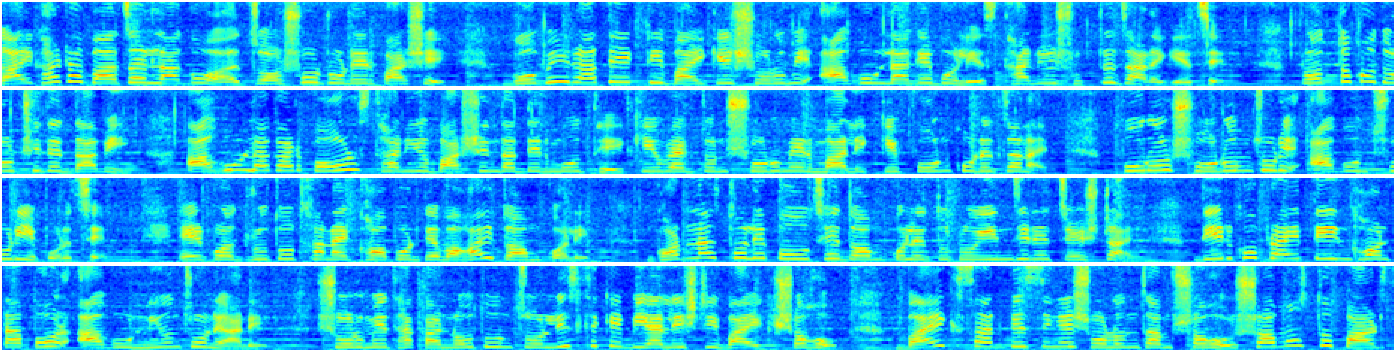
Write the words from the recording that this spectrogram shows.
গাইঘাটা বাজার লাগোয়া যশোর রোডের পাশে গভীর রাতে একটি বাইকের শোরুমে আগুন লাগে বলে স্থানীয় সূত্রে জানা গিয়েছে। প্রত্যক্ষদর্শীদের দাবি, আগুন লাগার পর স্থানীয় বাসিন্দাদের মধ্যে কেউ একজন শোরুমের মালিককে ফোন করে জানায়, পুরো শোরুম জুড়ে আগুন ছড়িয়ে পড়েছে। এরপর দ্রুত থানায় খবর দেওয়া হয় দমকলে। ঘটনাস্থলে পৌঁছে দমকলে দুটো ইঞ্জিনের চেষ্টায় দীর্ঘ প্রায় তিন ঘণ্টা পর আগুন নিয়ন্ত্রণে আনে। শোরুমে থাকা নতুন চল্লিশ থেকে বিয়াল্লিশটি বাইক সহ বাইক সার্ভিসিং এর সরঞ্জাম সহ সমস্ত পার্টস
